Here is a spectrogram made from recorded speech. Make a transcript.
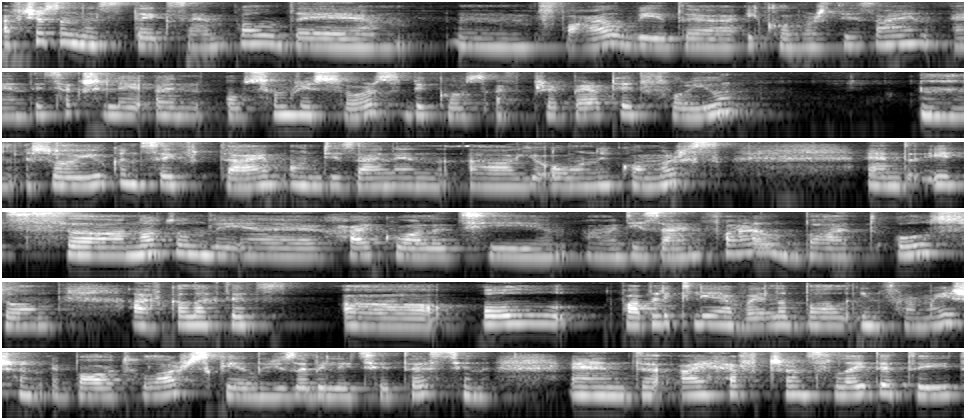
I've chosen as the example the um, file with the e-commerce design and it's actually an awesome resource because I've prepared it for you. Um, so you can save time on designing uh, your own e-commerce and it's uh, not only a high quality uh, design file but also I've collected uh, all publicly available information about large-scale usability testing and I have translated it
